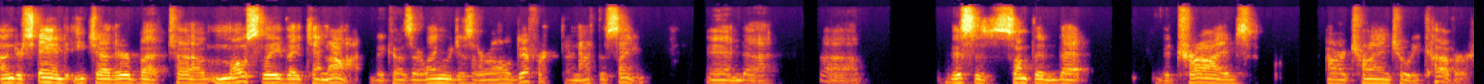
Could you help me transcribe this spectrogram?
understand each other, but uh, mostly they cannot because their languages are all different. They're not the same. And uh, uh, this is something that the tribes are trying to recover.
